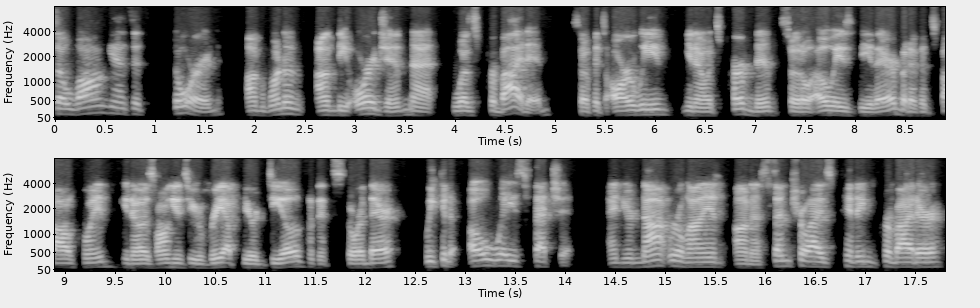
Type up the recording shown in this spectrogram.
so long as it's stored on one of on the origin that was provided. So if it's Arweave, you know, it's permanent, so it'll always be there. But if it's Filecoin, you know, as long as you re-up your deals and it's stored there, we could always fetch it. And you're not reliant on a centralized pinning provider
